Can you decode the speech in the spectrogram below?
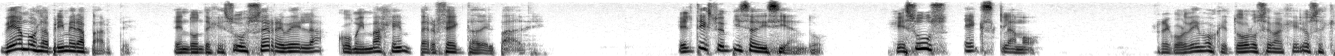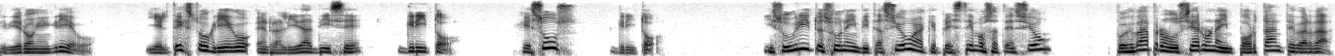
Veamos la primera parte, en donde Jesús se revela como imagen perfecta del Padre. El texto empieza diciendo, Jesús exclamó. Recordemos que todos los evangelios se escribieron en griego, y el texto griego en realidad dice gritó. Jesús gritó. Y su grito es una invitación a que prestemos atención, pues va a pronunciar una importante verdad.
